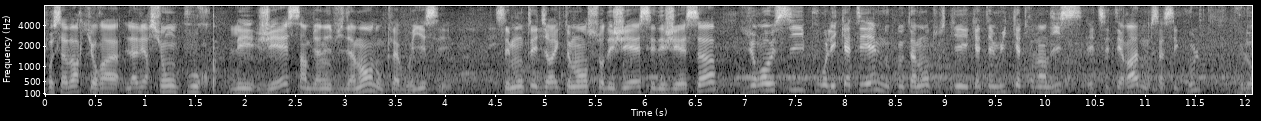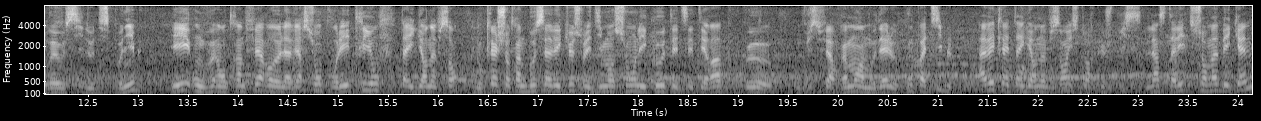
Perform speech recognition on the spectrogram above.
faut savoir qu'il y aura la version pour les GS, hein, bien évidemment. Donc là, vous voyez, c'est c'est monté directement sur des GS et des GSA. Il y aura aussi pour les KTM, donc notamment tout ce qui est KTM 890, etc. Donc ça c'est cool, vous l'aurez aussi de disponible. Et on est en train de faire euh, la version pour les Triumph Tiger 900. Donc là je suis en train de bosser avec eux sur les dimensions, les côtes, etc. pour qu'on puisse faire vraiment un modèle compatible avec la Tiger 900, histoire que je puisse l'installer sur ma bécane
